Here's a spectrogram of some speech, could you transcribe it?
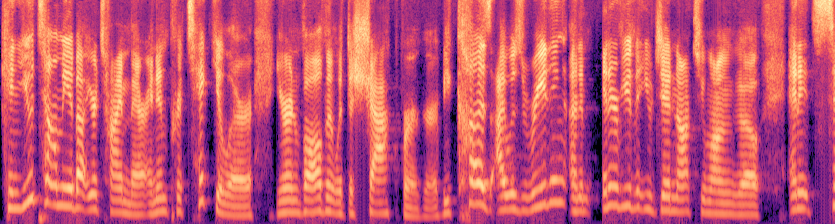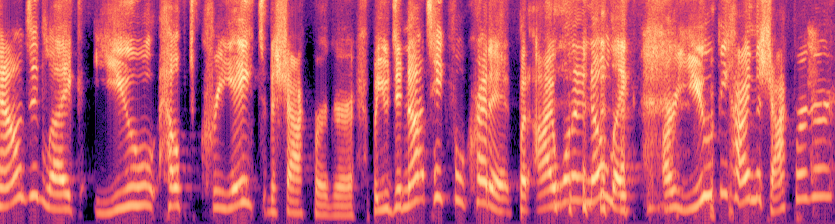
Can you tell me about your time there? And in particular, your involvement with the Shack Burger because I was reading an interview that you did not too long ago, and it sounded like you helped create the Shack Burger, but you did not take full credit. But I want to know, like, are you behind the Shack Burger?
